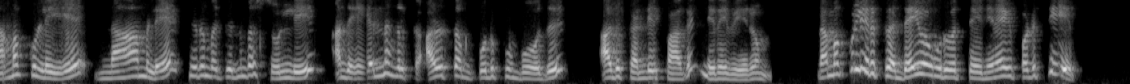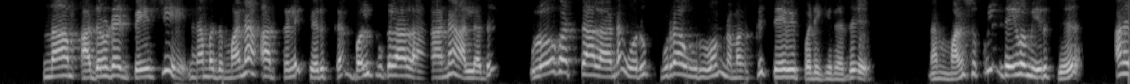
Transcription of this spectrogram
நமக்குள்ளேயே நாமளே திரும்ப திரும்ப சொல்லி அந்த எண்ணங்களுக்கு அழுத்தம் கொடுக்கும் போது அது கண்டிப்பாக நிறைவேறும். நமக்குள் இருக்கிற தெய்வ உருவத்தை நினைவுபடுத்தி நாம் அதனுடன் பேசி நமது மன ஆற்றலை பெருக்க பல்புகளால் ஆன அல்லது உலோகத்தாலான ஒரு புற உருவம் நமக்கு தேவைப்படுகிறது. நம்ம மனசுக்குள்ள தெய்வம் இருக்கு. ஆனா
